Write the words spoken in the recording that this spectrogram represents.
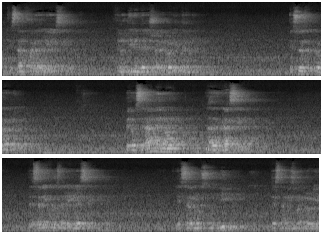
o que están fuera de la iglesia, que no tienen derecho a la gloria eterna. Eso es deplorable. Pero será menor la desgracia de ser hijos de la iglesia y hacernos indignos de esta misma gloria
